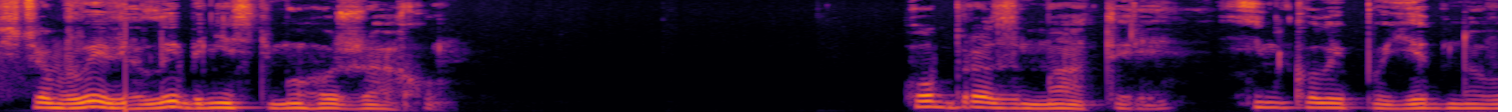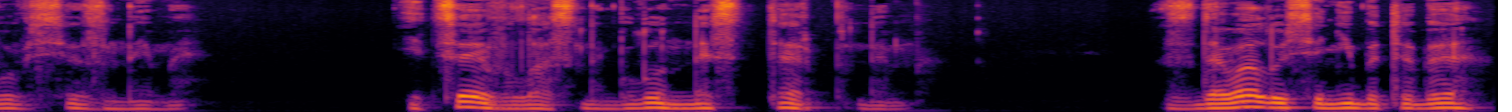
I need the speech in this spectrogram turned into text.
щоб ви глибність мого жаху. Образ матері інколи поєднувався з ними. І це, власне, було нестерпним. Здавалося, ніби тебе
